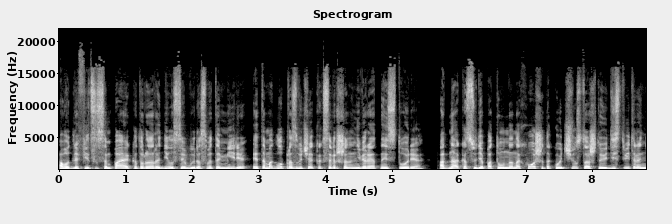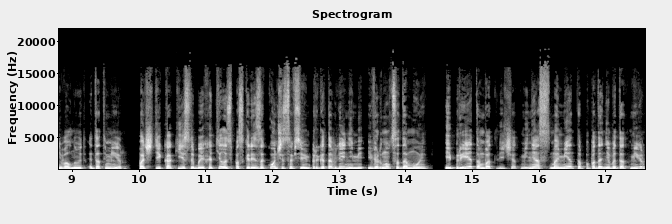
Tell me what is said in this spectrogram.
А вот для Фица Сэмпая, который родился и вырос в этом мире, это могло прозвучать как совершенно невероятная история. Однако, судя по тону Нанахоши, такое чувство, что ее действительно не волнует этот мир. Почти как если бы ей хотелось поскорее закончить со всеми приготовлениями и вернуться домой. И при этом, в отличие от меня, с момента попадания в этот мир,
